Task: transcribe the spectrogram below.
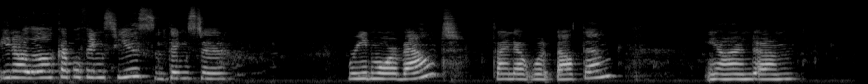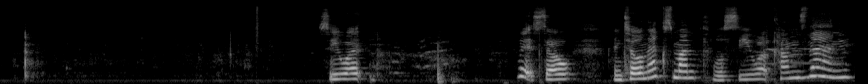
you know, a little couple things to use, some things to read more about, find out what about them, and um, see what is. So until next month, we'll see what comes then.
